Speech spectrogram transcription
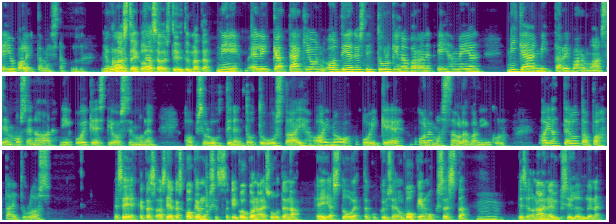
ei ole valittamista. Mm. Mun asteikolla se olisi tyytymätön. Niin, eli tämäkin on, on tietysti tulkinnanvaran, että eihän meidän mikään mittari varmaan semmoisenaan niin oikeasti ole semmoinen absoluuttinen totuus tai ainoa oikea olemassa oleva niin kuin ajattelutapa tai tulos. Ja se ehkä tässä asiakaskokemuksessakin kokonaisuutena heijastuu, että kun kyse on kokemuksesta mm. ja se on aina yksilöllinen,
